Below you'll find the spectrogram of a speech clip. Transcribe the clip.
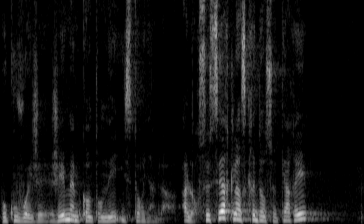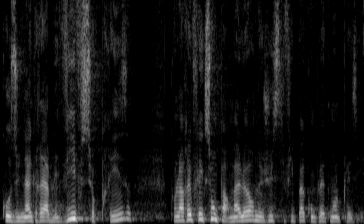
beaucoup voyagé, même quand on est historien de l'art. Alors, ce cercle inscrit dans ce carré cause une agréable et vive surprise, dont la réflexion par malheur ne justifie pas complètement le plaisir.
